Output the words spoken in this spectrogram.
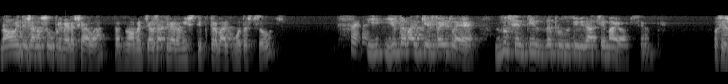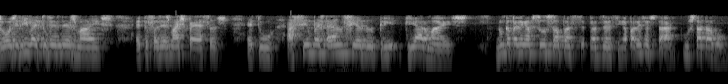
normalmente eu já não sou o primeiro a chegar lá, portanto, normalmente eles já tiveram este tipo de trabalho com outras pessoas. E, e, o trabalho que é feito é no sentido da produtividade ser maior, sempre. Ou seja, o objetivo é tu venderes mais, é tu fazeres mais peças, é tu. Há sempre esta ânsia de criar mais. Nunca pedem à pessoa só para, para dizer assim: ah, deixa estar, como está, está bom.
